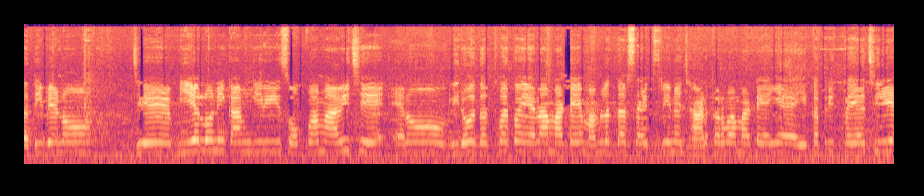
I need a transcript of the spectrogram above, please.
બધી બહેનો જે બીએલઓની કામગીરી સોંપવામાં આવી છે, એનો વિરોધ અથવા તો એના માટે મામલતદાર સાહેબશ્રીને જાણ કરવા માટે અહીંયા એકત્રિત થયા છીએ.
